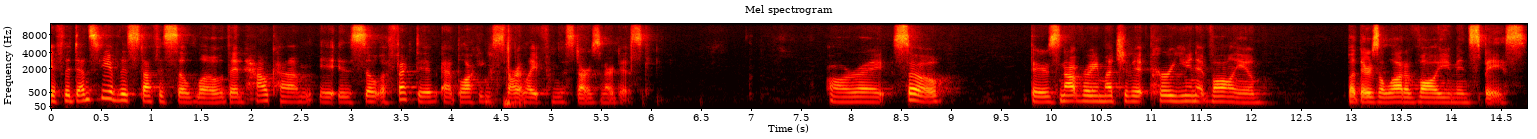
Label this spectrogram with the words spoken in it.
if the density of this stuff is so low, then how come it is so effective at blocking starlight from the stars in our disk? All right, so there's not very much of it per unit volume but there's a lot of volume in space.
